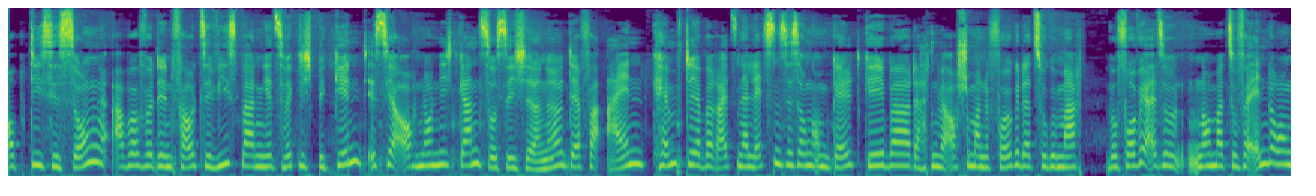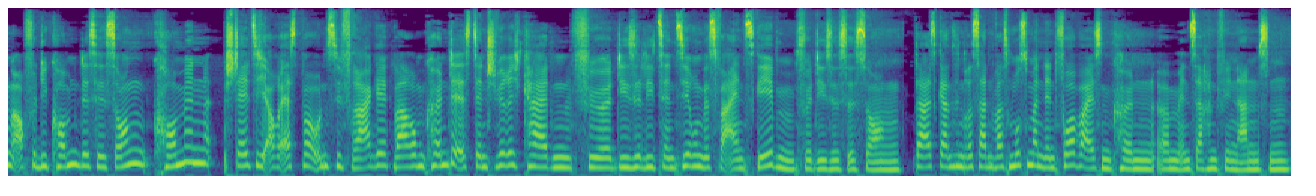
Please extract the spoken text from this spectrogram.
Ob die Saison aber für den VC Wiesbaden jetzt wirklich beginnt, ist ja auch noch nicht ganz so sicher. Ne? Der Verein kämpfte ja bereits in der letzten Saison um Geldgeber. Da hatten wir auch schon mal eine Folge dazu gemacht. Bevor wir also nochmal zu Veränderungen auch für die kommende Saison kommen, stellt sich auch erstmal uns die Frage, warum könnte es denn Schwierigkeiten für diese Lizenzierung des Vereins geben für diese Saison? Da ist ganz interessant, was muss man denn vorweisen können ähm, in Sachen Finanzen?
